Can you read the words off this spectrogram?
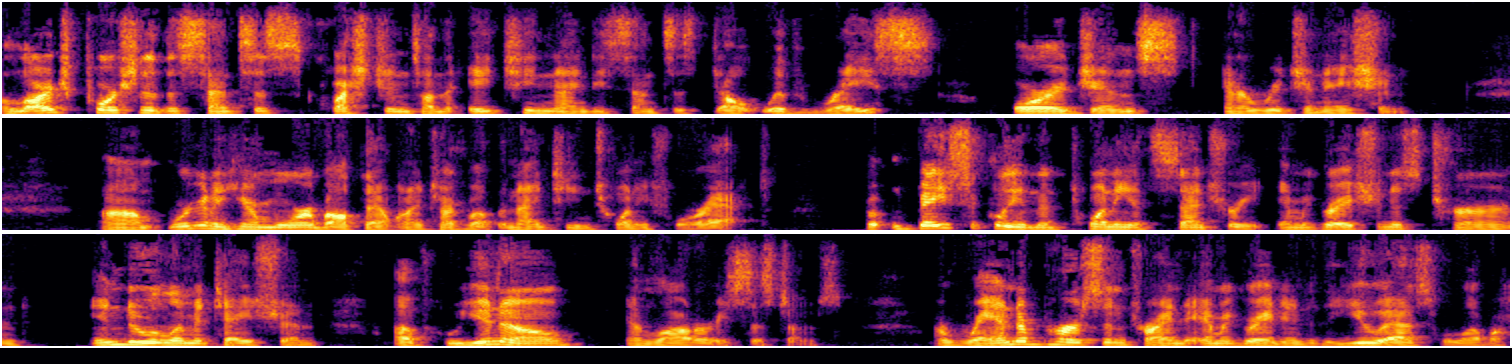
A large portion of the census questions on the 1890 census dealt with race, origins, and origination. Um, we're going to hear more about that when I talk about the 1924 Act. But basically, in the 20th century, immigration is turned into a limitation of who you know and lottery systems. A random person trying to immigrate into the US will have a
